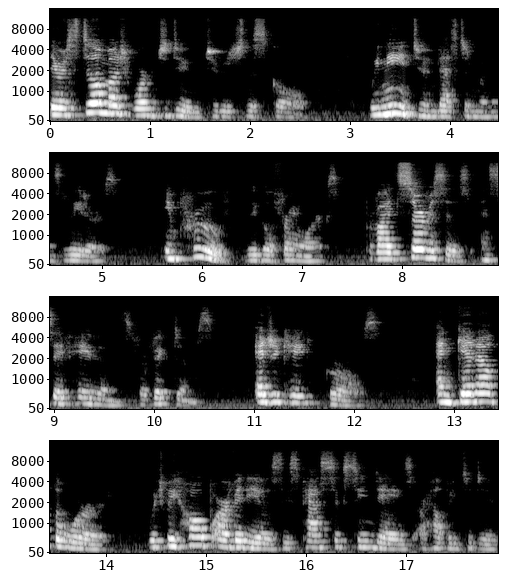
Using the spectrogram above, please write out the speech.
There is still much work to do to reach this goal. We need to invest in women's leaders, improve legal frameworks, provide services and safe havens for victims, educate girls, and get out the word, which we hope our videos these past 16 days are helping to do.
